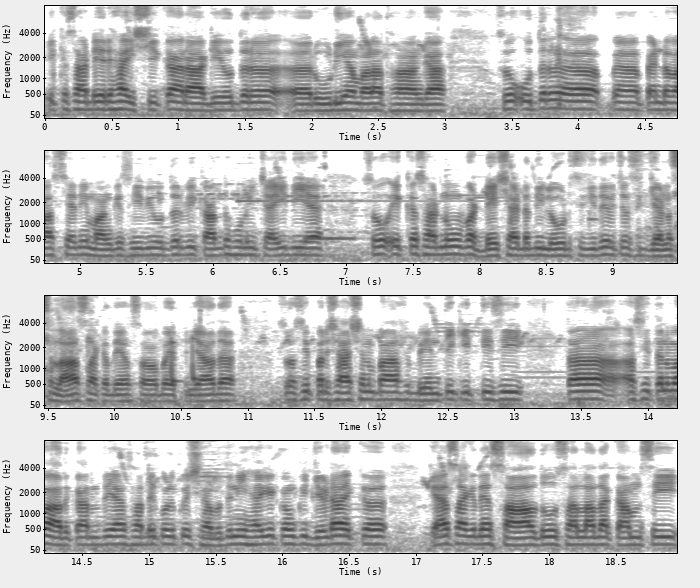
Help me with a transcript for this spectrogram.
ਇੱਕ ਸਾਡੇ ਰਿਹਾਇਸ਼ੀ ਘਰ ਆ ਗਏ, ਉਧਰ ਰੂੜੀਆਂ ਵਾਲਾ ਥਾਂ ਗਾ। ਸੋ ਉਧਰ ਪਿੰਡ ਵਾਸੀਆਂ ਦੀ ਮੰਗ ਸੀ ਵੀ ਉਧਰ ਵੀ ਕੰਧ ਹੋਣੀ ਚਾਹੀਦੀ ਹੈ। ਸੋ ਇੱਕ ਸਾਨੂੰ ਵੱਡੇ ਸ਼ੈੱਡ ਦੀ ਲੋੜ ਸੀ, ਜਿਹਦੇ ਵਿੱਚ ਅਸੀਂ ਜਨਸ ਲਾ ਸਕਦੇ ਹਾਂ 100 ਬਾਈ 50 ਦਾ। ਸੋ ਅਸੀਂ ਪ੍ਰਸ਼ਾਸਨ ਪਾਸ ਬੇਨਤੀ ਕੀਤੀ ਸੀ, ਤਾਂ ਅਸੀਂ ਧੰਨਵਾਦ ਕਰਦੇ ਹਾਂ। ਸਾਡੇ ਕੋਲ ਕੋਈ ਸ਼ਬਦ ਨਹੀਂ ਹੈਗੇ, ਕਿਉਂਕਿ ਜਿਹੜਾ ਇੱਕ ਕਹਿ ਸਕਦੇ ਹਾਂ ਸਾਲ, ਦੋ ਸਾਲਾਂ ਦਾ ਕੰਮ ਸੀ,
